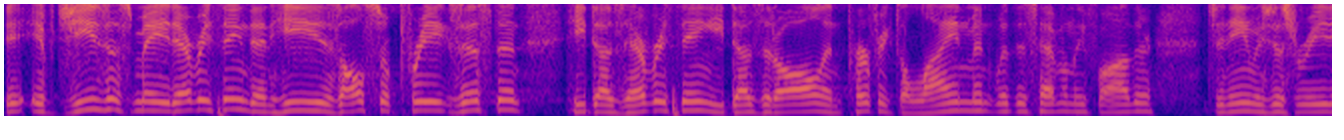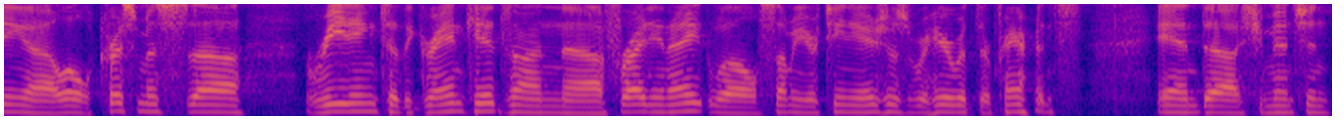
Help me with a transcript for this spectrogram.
If Jesus made everything, then he is also pre-existent. He does everything. He does it all in perfect alignment with his heavenly Father. Janine was just reading a little Christmas uh, reading to the grandkids on uh, Friday night. Well, some of your teenagers were here with their parents, and uh, she mentioned,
